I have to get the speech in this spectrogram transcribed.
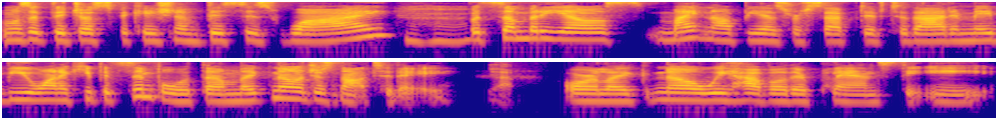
almost like the justification of this is why, mm-hmm. but somebody else might not be as receptive to that. And maybe you want to keep it simple with them, like, no, just not today. Yeah. Or like, no, we have other plans to eat.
